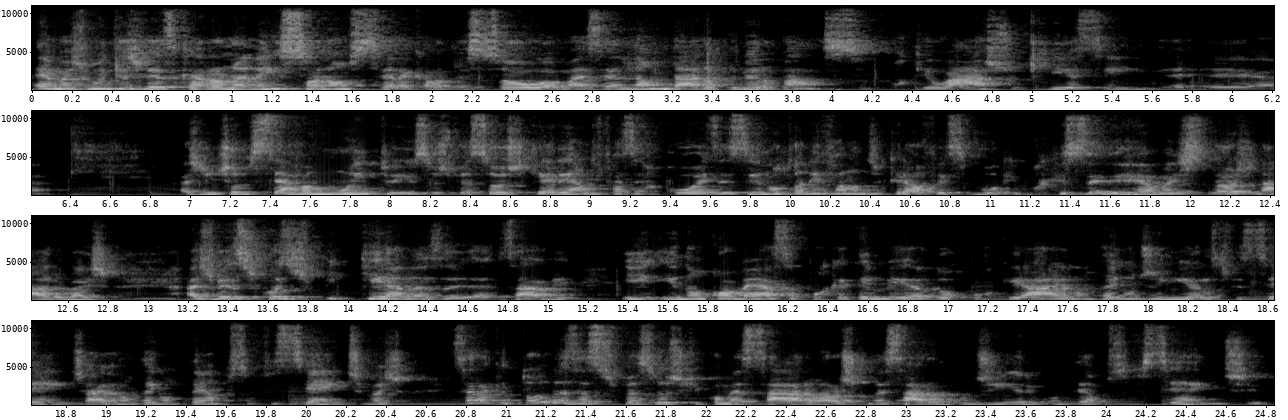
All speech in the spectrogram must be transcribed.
É, mas muitas vezes, Carol, não é nem só não ser aquela pessoa, mas é não dar o primeiro passo. Porque eu acho que, assim, é, é a gente observa muito isso, as pessoas querendo fazer coisas, e não estou nem falando de criar o Facebook, porque isso seria realmente extraordinário, mas às vezes coisas pequenas, eh, sabe? E, e, não começa porque tem medo, porque, ah, eu não tenho dinheiro suficiente, ah, eu não tenho tempo suficiente. Mas será que todas essas pessoas que começaram, elas começaram com dinheiro e com tempo suficiente?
